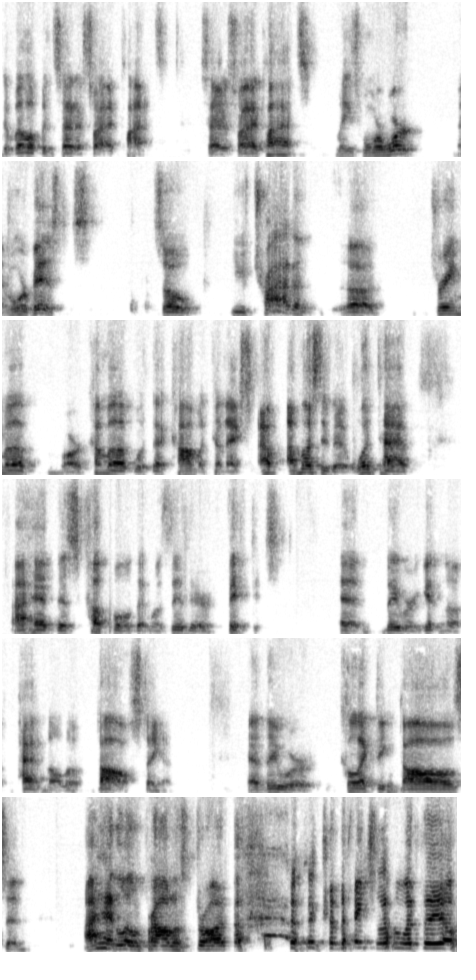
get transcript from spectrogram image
developing satisfied clients. Satisfied clients means more work and more business. So you try to uh, dream up or come up with that common connection. I, I must admit, at one time I had this couple that was in their 50s and they were getting a patent on a doll stand and they were collecting dolls and I had little problems drawing a connection with them.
